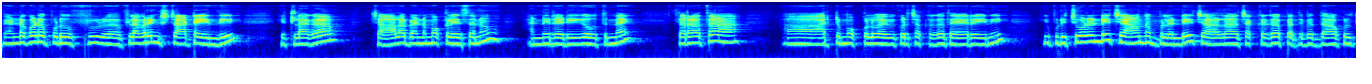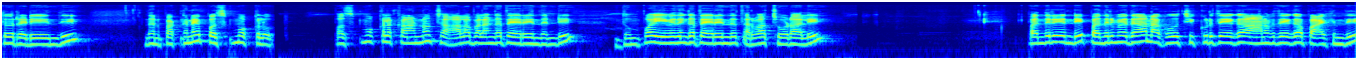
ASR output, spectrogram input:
బెండ కూడా ఇప్పుడు ఫ్రూ ఫ్లవరింగ్ స్టార్ట్ అయింది. ఇట్లాగా చాలా బెండ మొక్కలు వేసాను. అన్నీ రెడీగా అవుతున్నాయి. తర్వాత అరటి మొక్కలు అవి కూడా చక్కగా తయారైనాయి. ఇప్పుడు చూడండి చామదుంపలు అండి. చాలా చక్కగా పెద్ద పెద్ద ఆకులతో రెడీ అయింది. దాని పక్కనే పసుపు మొక్కలు. పసుపు మొక్కల కాండం చాలా బలంగా తయారైందండి. దుంప ఏ విధంగా తయారైందో తర్వాత చూడాలి. పందిరి అండి. పందిరి మీద నాకు చిక్కుడు తీగ ఆనప తీగ పాకింది.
